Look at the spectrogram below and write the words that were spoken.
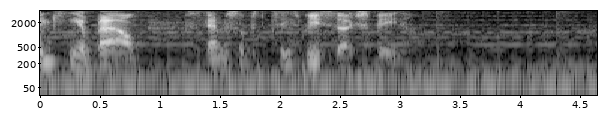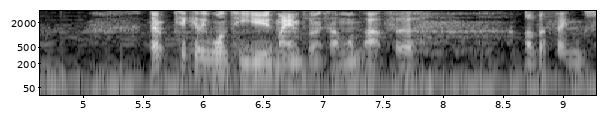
Thinking about stem substances research speed. Don't particularly want to use my influence. I want that for other things.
